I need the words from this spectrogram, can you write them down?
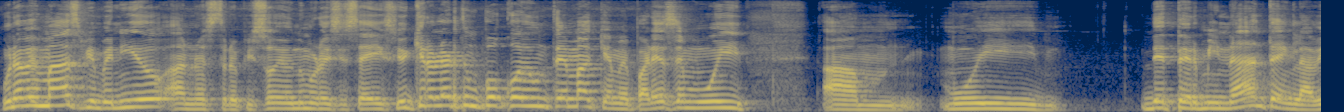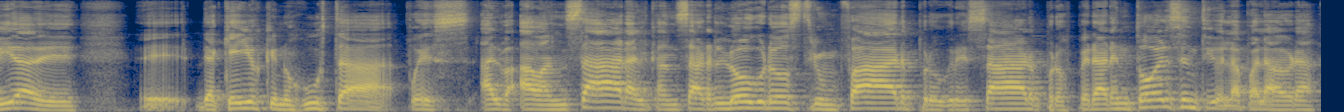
una vez más, bienvenido a nuestro episodio número 16. Yo quiero hablarte un poco de un tema que me parece muy muy determinante en la vida de, eh, de aquellos que nos gusta pues avanzar, alcanzar logros, triunfar, progresar, prosperar en todo el sentido de la palabra.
